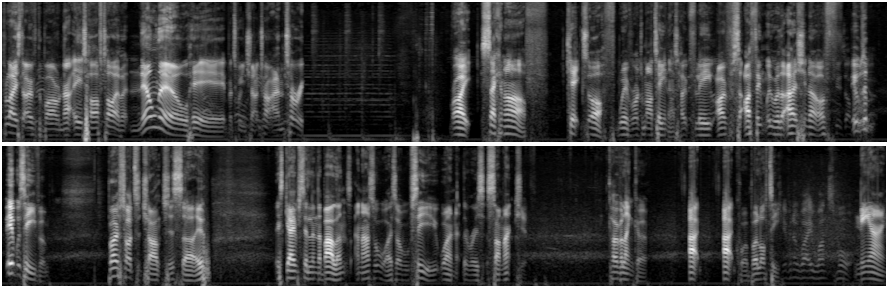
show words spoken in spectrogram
placed it over the bar, and that is half time at nil nil here between Shakhtar and Turin. Right, second half kicks off with Roger Martinez. Hopefully, I've, s- I think we were the, actually no, I've, it was a, it was even. Both sides of chances, so this game's still in the balance. And as always, I will see you when there is some action. Kovalenko, Ak- Acquah, Belotti, Given away once more. Niang,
